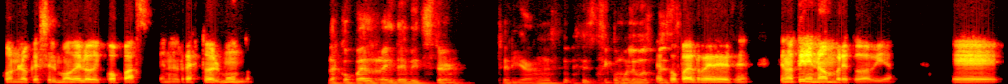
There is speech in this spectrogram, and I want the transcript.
con lo que es el modelo de copas en el resto del mundo. La Copa del Rey David Stern. Sería, este, como le hemos La Copa del Rey, que no tiene nombre todavía. Eh,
